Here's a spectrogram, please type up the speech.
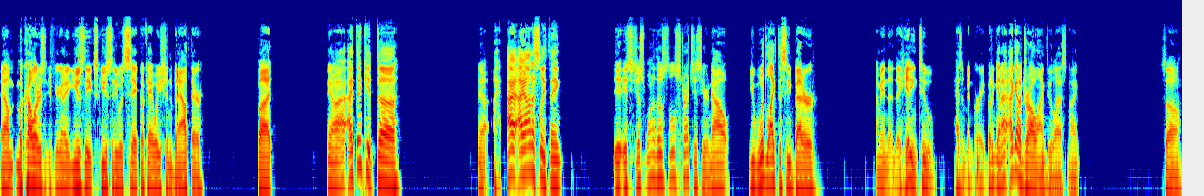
Um, McCullers, if you're going to use the excuse that he was sick, okay, well, you shouldn't have been out there. But you know, I, I think it. Uh, yeah, I, I honestly think it's just one of those little stretches here. Now, you would like to see better. I mean, the, the hitting too hasn't been great, but again, I, I got to draw a line through last night. So,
